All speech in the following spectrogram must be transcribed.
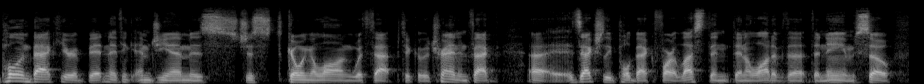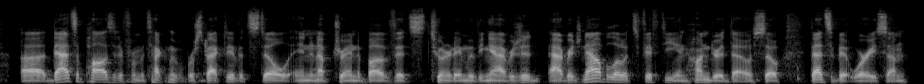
pulling back here a bit, and I think MGM is just going along with that particular trend. In fact, uh, it's actually pulled back far less than, than a lot of the, the names. So uh, that's a positive from a technical perspective. It's still in an uptrend above its 200 day moving average, average now below its 50 and 100, though. So that's a bit worrisome.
